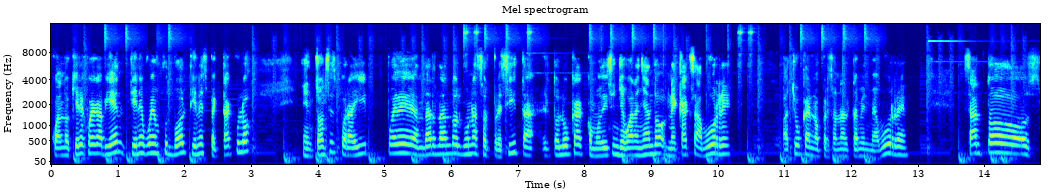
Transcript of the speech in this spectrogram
cuando quiere juega bien, tiene buen fútbol, tiene espectáculo. Entonces por ahí puede andar dando alguna sorpresita. El Toluca, como dicen, llegó arañando. Necaxa aburre. Pachuca en lo personal también me aburre. Santos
